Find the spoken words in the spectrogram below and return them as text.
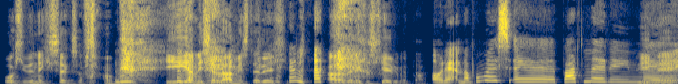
όχι, δεν έχει σεξ αυτό. Ή αν είσαι Λάνιστερ έχει. αλλά δεν έχεις χέρι μετά. Ωραία, να πούμε ε, partner in, ε, Είναι-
